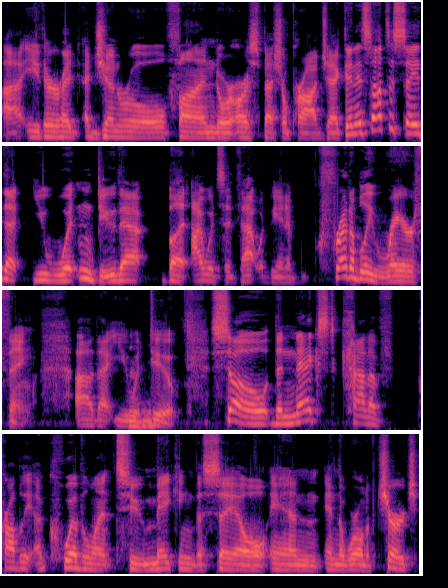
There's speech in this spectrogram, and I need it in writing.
uh, either a, a, general fund or, or a special project. And it's not to say that you wouldn't do that but I would say that would be an incredibly rare thing uh, that you would mm-hmm. do. So the next kind of probably equivalent to making the sale in in the world of church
